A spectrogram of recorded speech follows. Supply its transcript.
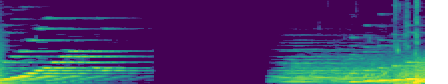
Thank you.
